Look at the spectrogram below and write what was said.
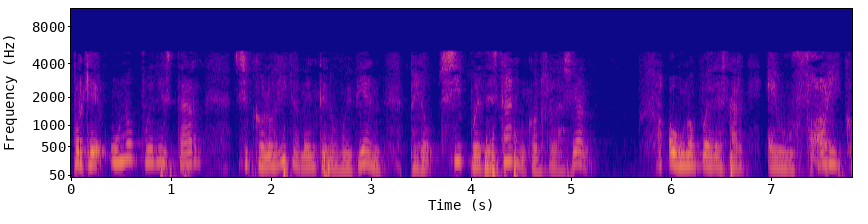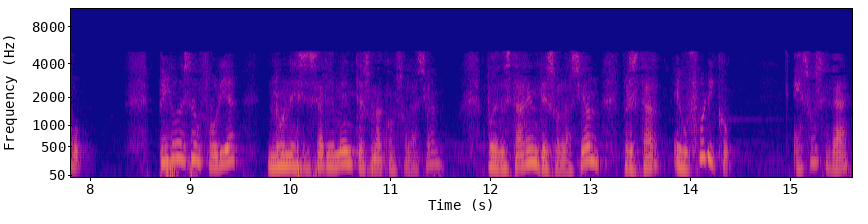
Porque uno puede estar psicológicamente no muy bien, pero sí puede estar en consolación. O uno puede estar eufórico, pero esa euforia no necesariamente es una consolación. Puede estar en desolación, pero estar eufórico. Eso se da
